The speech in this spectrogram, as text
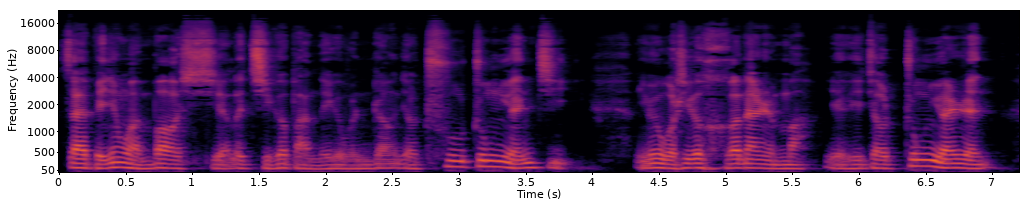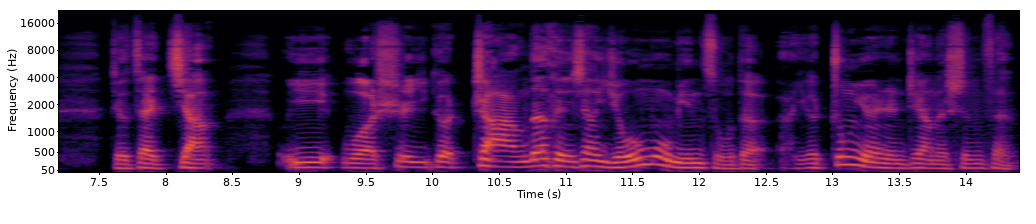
在北京晚报写了几个版的一个文章，叫《出中原记》。因为我是一个河南人嘛，也可以叫中原人，就在讲以我是一个长得很像游牧民族的一个中原人这样的身份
